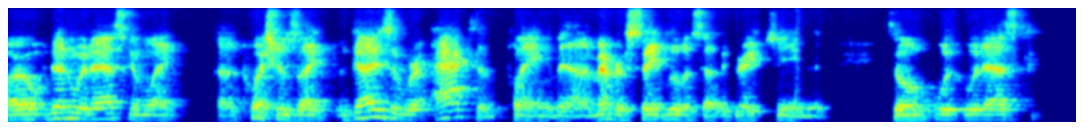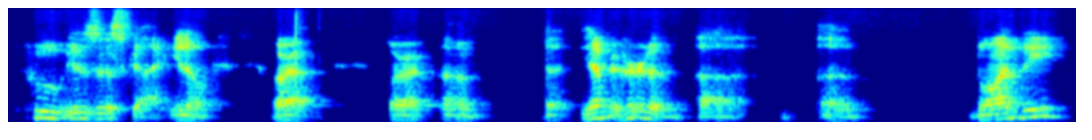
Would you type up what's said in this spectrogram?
Or then we'd ask him like, uh, questions like, the guys that were active playing then, I remember St. Louis had a great team. So would, would ask, who is this guy, you know? Or, or, um, uh, you ever heard of, uh, uh, Blondie?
